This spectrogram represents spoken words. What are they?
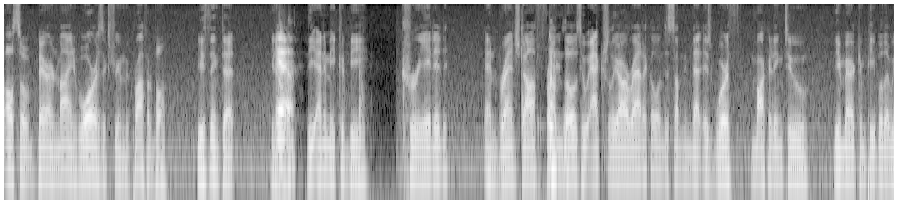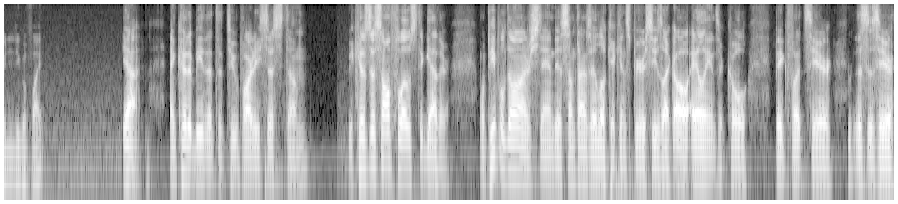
also bear in mind war is extremely profitable. You think that you know yeah. the enemy could be created and branched off from those who actually are radical into something that is worth marketing to the American people that we need to go fight? Yeah. And could it be that the two party system, because this all flows together, what people don't understand is sometimes they look at conspiracies like, oh, aliens are cool, Bigfoot's here, this is here.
